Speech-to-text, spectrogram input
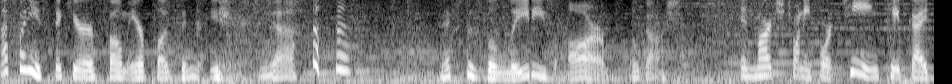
That's when you stick your foam earplugs in your ears. Yeah. Next is the lady's arm. Oh gosh. In March 2014, cave guide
